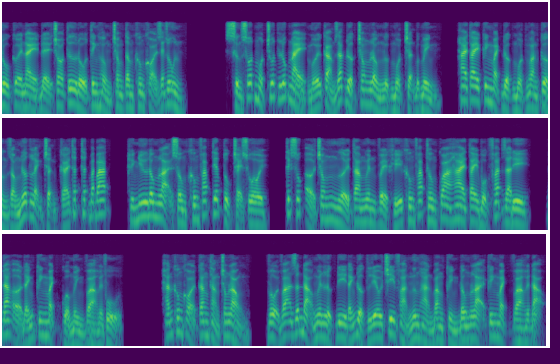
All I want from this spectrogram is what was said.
nụ cười này để cho tư đồ tinh hồng trong tâm không khỏi rét run. Sửng sốt một chút lúc này mới cảm giác được trong lồng ngực một trận bực mình, hai tay kinh mạch được một ngoan cường dòng nước lạnh trận cái thất thất bát bát, hình như đông lại sông không pháp tiếp tục chảy xuôi, tích xúc ở trong người tam nguyên về khí không pháp thông qua hai tay buộc phát ra đi, đang ở đánh kinh mạch của mình và huyền phủ. Hắn không khỏi căng thẳng trong lòng, vội vã dẫn đạo nguyên lực đi đánh được liêu chi phản ngưng hàn băng kình đông lại kinh mạch và huyệt đạo,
